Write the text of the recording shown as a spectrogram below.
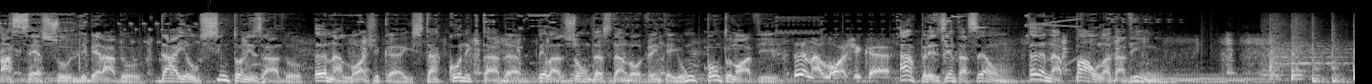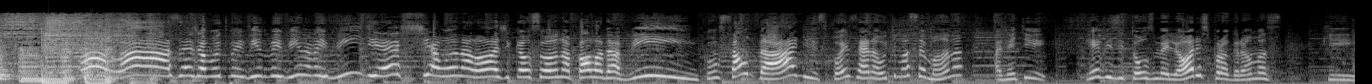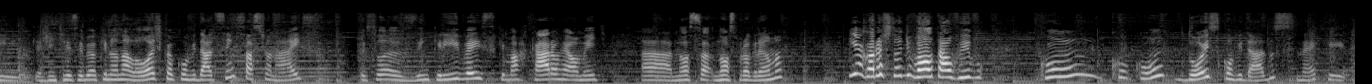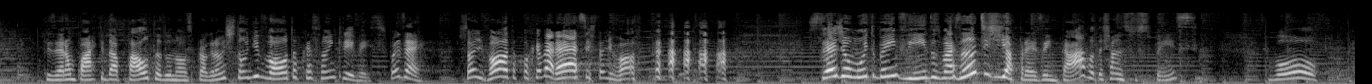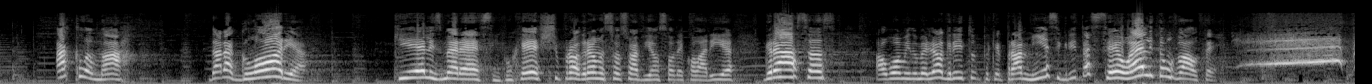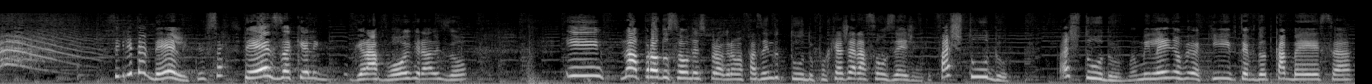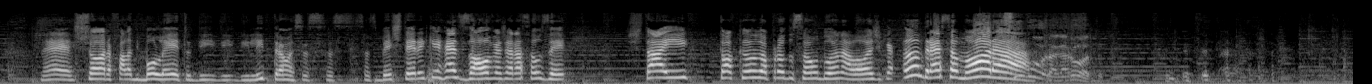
Acesso liberado. Dial sintonizado. Analógica está conectada pelas ondas da 91.9. Analógica. Apresentação: Ana Paula Davim. Olá, seja muito bem-vindo, bem-vinda, bem-vinde. Este é o Analógica. Eu sou Ana Paula Davim. Com saudades. Pois é, na última semana a gente revisitou os melhores programas que, que a gente recebeu aqui no Analógica, convidados sensacionais, pessoas incríveis que marcaram realmente a nossa nosso programa. E agora estou de volta ao vivo com, com, com dois convidados, né, que fizeram parte da pauta do nosso programa, estão de volta porque são incríveis. Pois é, estão de volta porque merecem estar de volta. Sejam muito bem-vindos, mas antes de apresentar, vou deixar em suspense, vou aclamar dar a glória que eles merecem, porque este programa, se fosse um avião, só decolaria, graças ao homem do melhor grito, porque pra mim esse grito é seu, Eliton Walter. Esse grito é dele, tenho certeza que ele gravou e viralizou. E na produção desse programa, fazendo tudo, porque a geração Z, gente, faz tudo. Faz tudo. O Millennium veio aqui, teve dor de cabeça, né? Chora, fala de boleto, de, de, de litrão, essas, essas, essas besteiras. E quem resolve é a geração Z. Está aí tocando a produção do Analógica, André Samora! Segura, garoto!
